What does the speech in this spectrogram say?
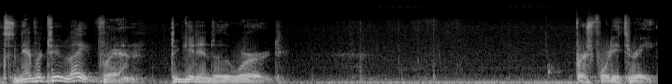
It's never too late, friend to get into the Word. Verse 43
